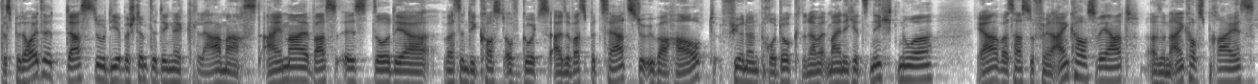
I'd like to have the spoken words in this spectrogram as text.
Das bedeutet, dass du dir bestimmte Dinge klar machst. Einmal, was ist so der, was sind die Cost of Goods? Also was bezahlst du überhaupt für ein Produkt? Und damit meine ich jetzt nicht nur, ja, was hast du für einen Einkaufswert, also einen Einkaufspreis,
